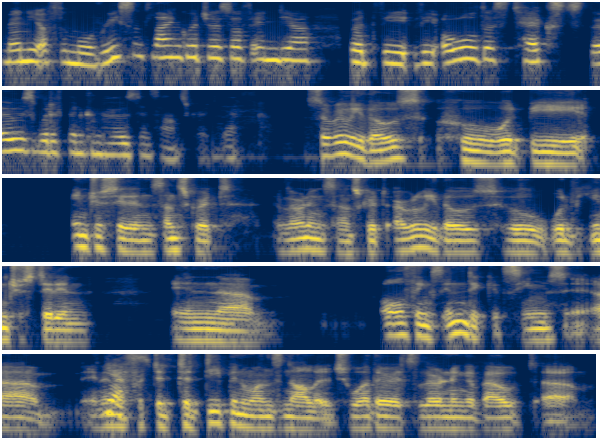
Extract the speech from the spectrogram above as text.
many of the more recent languages of India, but the, the oldest texts, those would have been composed in Sanskrit, yes. So, really, those who would be interested in Sanskrit, learning Sanskrit, are really those who would be interested in in um, all things Indic, it seems, um, in an Yes. effort to, to deepen one's knowledge, whether it's learning about, um,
